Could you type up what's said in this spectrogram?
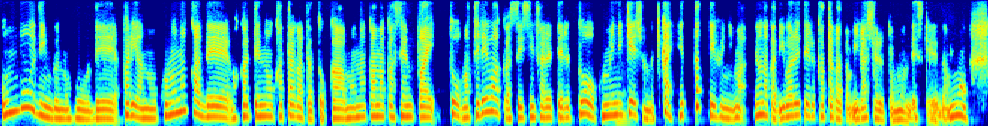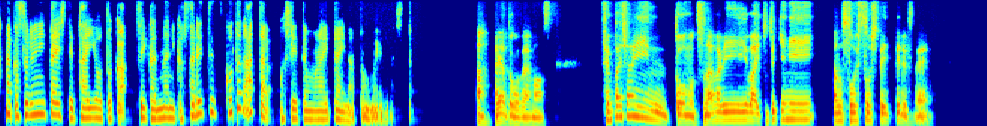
オンボーディングの方で、やっぱりあの、コロナ禍で若手の方々とか、まあ、なかなか先輩と、まあ、テレワークが推進されてると、コミュニケーションの機会減ったっていうふうに、まあ、世の中で言われてる方々もいらっしゃると思うんですけれども、なんかそれに対して対応とか、追加で何かされてることがあったら教えてもらいたいなと思いました。あ、ありがとうございます。先輩社員とのつながりは意図的に、あの、創出をしていってですね、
